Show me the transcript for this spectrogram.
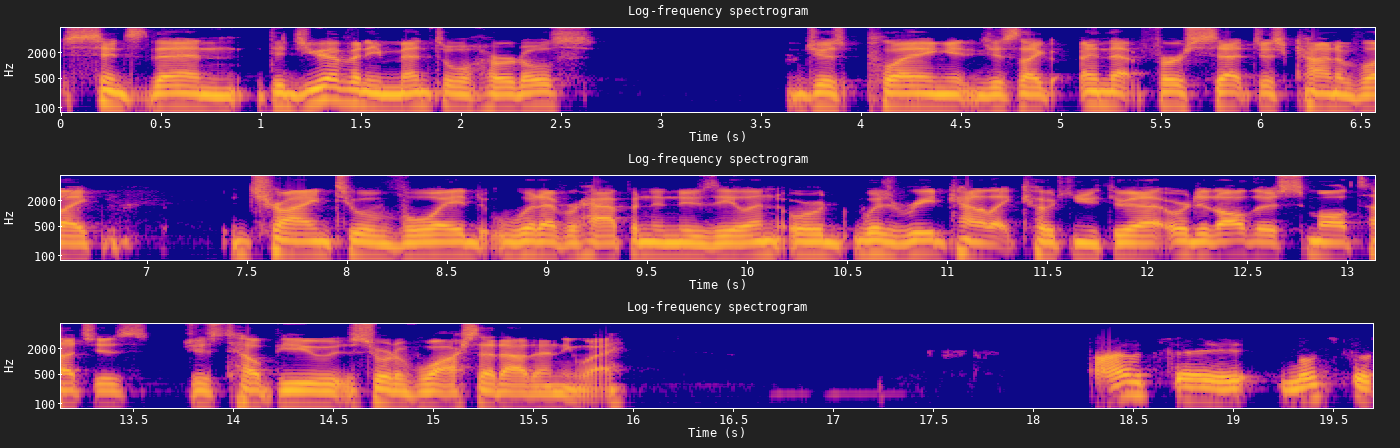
since then. Did you have any mental hurdles just playing it, just like in that first set, just kind of like trying to avoid whatever happened in New Zealand? Or was Reid kind of like coaching you through that? Or did all those small touches just help you sort of wash that out anyway? I would say most of the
